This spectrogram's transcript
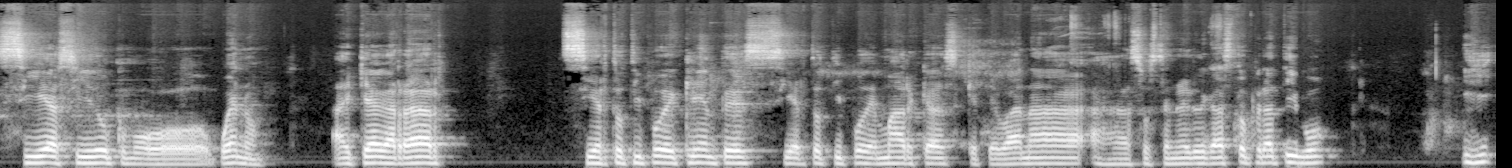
sí ha sido como, bueno, hay que agarrar cierto tipo de clientes, cierto tipo de marcas que te van a, sostener el gasto operativo. Y,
